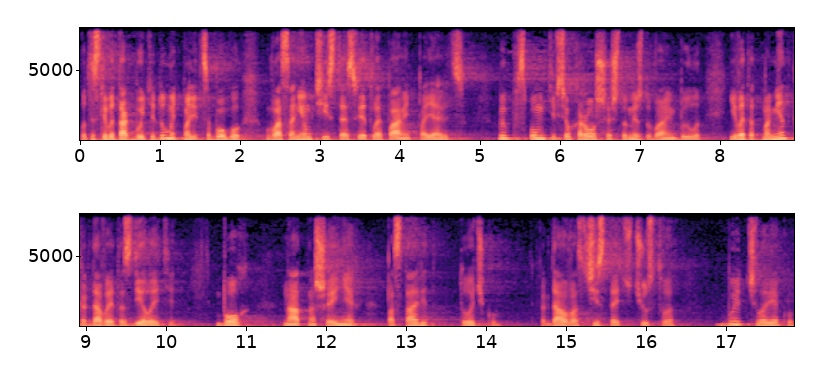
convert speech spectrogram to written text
Вот если вы так будете думать, молиться Богу, у вас о нем чистая, светлая память появится. Вы вспомните все хорошее, что между вами было. И в этот момент, когда вы это сделаете, Бог на отношениях поставит точку. Когда у вас чистое чувство будет человеку,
